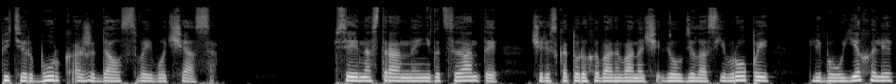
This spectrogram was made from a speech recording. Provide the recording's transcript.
Петербург ожидал своего часа. Все иностранные негацианты, через которых Иван Иванович вел дела с Европой, либо уехали,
